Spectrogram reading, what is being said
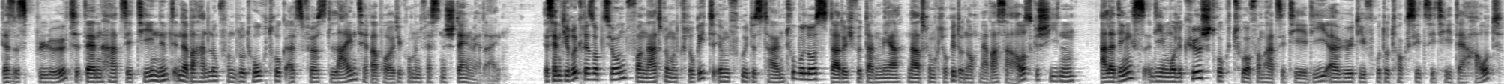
Das ist blöd, denn HCT nimmt in der Behandlung von Bluthochdruck als First-Line-Therapeutikum einen festen Stellenwert ein. Es hemmt die Rückresorption von Natrium und Chlorid im frühdistalen Tubulus. Dadurch wird dann mehr Natriumchlorid und auch mehr Wasser ausgeschieden. Allerdings die Molekülstruktur vom HCT, die erhöht die Phototoxizität der Haut.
